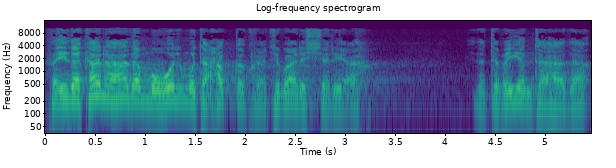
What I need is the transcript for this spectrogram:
فإذا كان هذا هو المتحقق في اعتبار الشريعة إذا تبينت هذا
